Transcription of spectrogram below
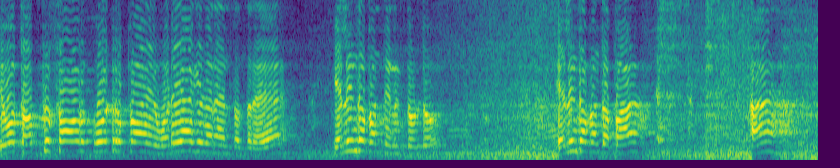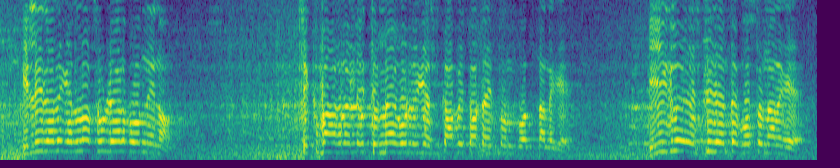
ಇವತ್ತು ಹತ್ತು ಸಾವಿರ ಕೋಟಿ ರೂಪಾಯಿ ಒಡೆಯಾಗಿದ್ದಾನೆ ಅಂತಂದ್ರೆ ಎಲ್ಲಿಂದ ಬಂತ ನಿನಗೆ ದುಡ್ಡು? ಎಲ್ಲಿಂದ ಬಂತಪ್ಪ? ಆ? ಇಲ್ಲಿರೋರಿಗೆಲ್ಲ ಸುಳ್ಳು ಹೇಳ್ಬೋದು ನೀನು. ಚಿಕ್ಕಬಾಗಲಲ್ಲಿ ತಿಮ್ಮೇಗೌಡರಿಗೆ ಎಷ್ಟು ಕಾಫಿ ತೋಟ ಇತ್ತು ಅಂತ ಗೊತ್ತು ನನಗೆ. ಈಗಲೂ ಎಷ್ಟಿದೆ ಅಂತ ಗೊತ್ತು ನನಗೆ.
